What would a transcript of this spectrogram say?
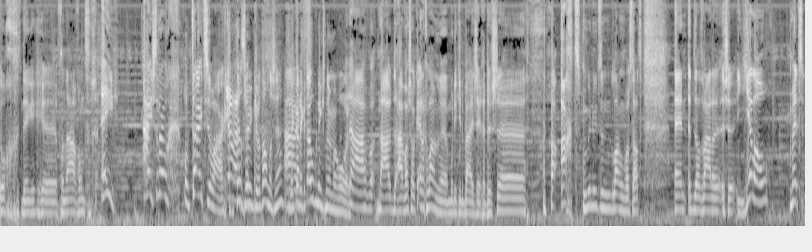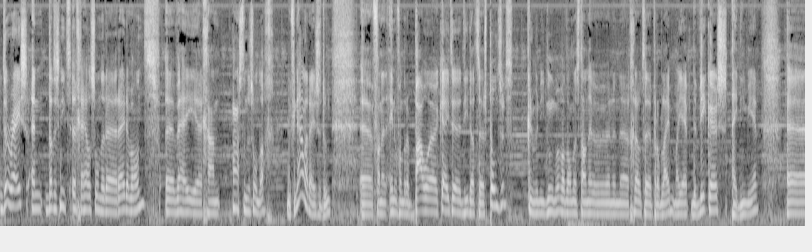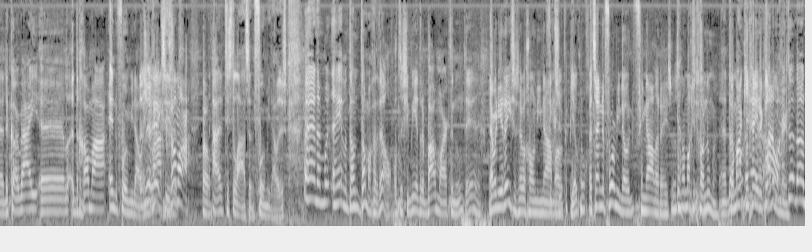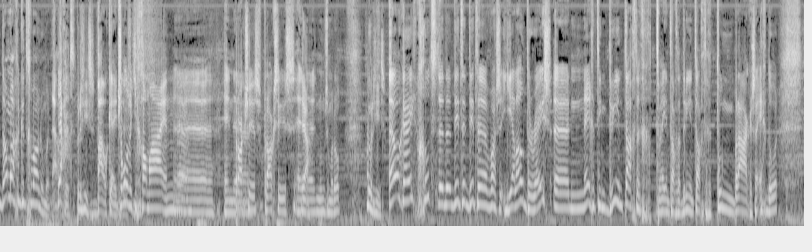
toch, denk ik, eh, vanavond. Hé, hey, hij is er ook op tijd zowaar. Ja, dat is weer een keer wat anders, hè? Dan Ah, kan ik het openingsnummer horen. Ja, nou, hij was ook erg lang, eh, moet ik je erbij zeggen. Dus eh, acht minuten lang was dat. En dat waren ze Yellow met de race. En dat is niet eh, geheel zonder reden, want wij gaan aanstaande zondag de finale races doen. Van een een of andere bouwketen die dat sponsort. We niet noemen, want anders dan hebben we een eh, groot eh, probleem. Maar je hebt de Wikkers, nee niet meer. Eh, de Karwei, eh, de Gamma en de Formidao. Dat laatste is het. Gamma. Oh. Ah, het is de laatste, Formidao dus. En dan, moet, hè, want dan, dan mag het wel. Want als je meerdere bouwmarkten noemt, hè, Ja, maar die races hebben gewoon die naam ook. heb je ook nog. Het zijn de Formido finale races. dan mag je het gewoon noemen. Eh, dan, maak je geen reclame dan mag meer. ik dan, dan mag ik het gewoon noemen. Nou, Ja, goed. precies. Bouwketen. Zonder dus. dat je gamma en... eh, Eh, en, eh, Praxis. Praxis en Ja. eh, noem ze maar op. precies. Eh, Oké, goed. De- de- dit dit eh, was Yellow, de race. Eh, 1983, 82, 83. Toen braken ze echt door.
